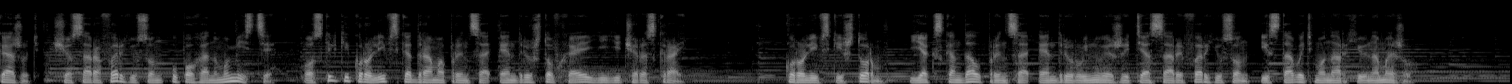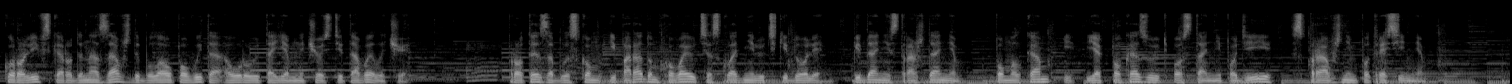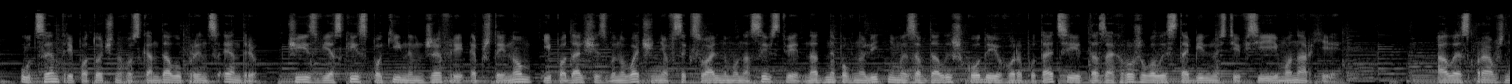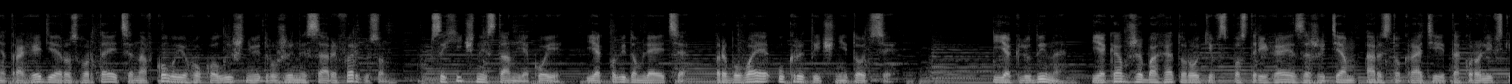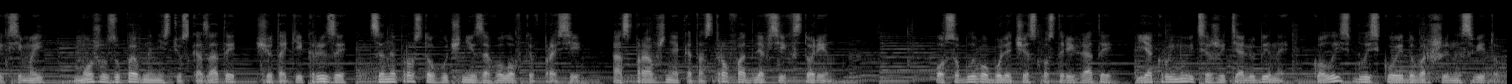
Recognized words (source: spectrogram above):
Кажуть, що Сара Фергюсон у поганому місці, оскільки королівська драма принца Ендрю штовхає її через край. Королівський шторм, як скандал принца Ендрю руйнує життя Сари Фергюсон і ставить монархію на межу. Королівська родина завжди була оповита аурою таємничості та величі. Проте за блиском і парадом ховаються складні людські долі, піддані стражданням, помилкам і, як показують останні події, справжнім потрясінням. У центрі поточного скандалу принц Ендрю, чиї зв'язки з покійним Джефрі Епштейном і подальші звинувачення в сексуальному насильстві над неповнолітніми завдали шкоди його репутації та загрожували стабільності всієї монархії. Але справжня трагедія розгортається навколо його колишньої дружини Сари Фергюсон, психічний стан якої, як повідомляється, перебуває у критичній точці. Як людина, яка вже багато років спостерігає за життям аристократії та королівських сімей, можу з упевненістю сказати, що такі кризи це не просто гучні заголовки в пресі, а справжня катастрофа для всіх сторін. Особливо боляче спостерігати, як руйнується життя людини, колись близької до вершини світу.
